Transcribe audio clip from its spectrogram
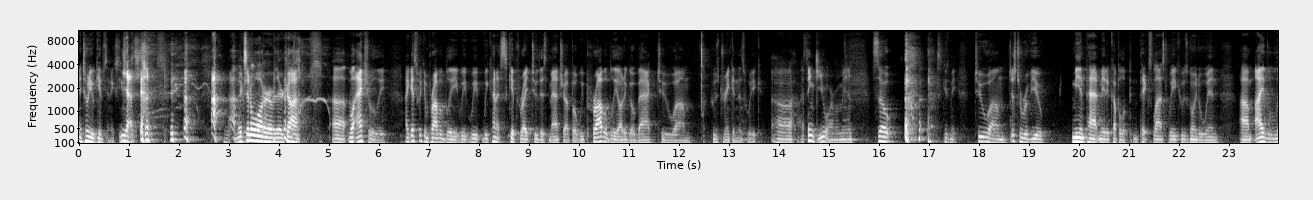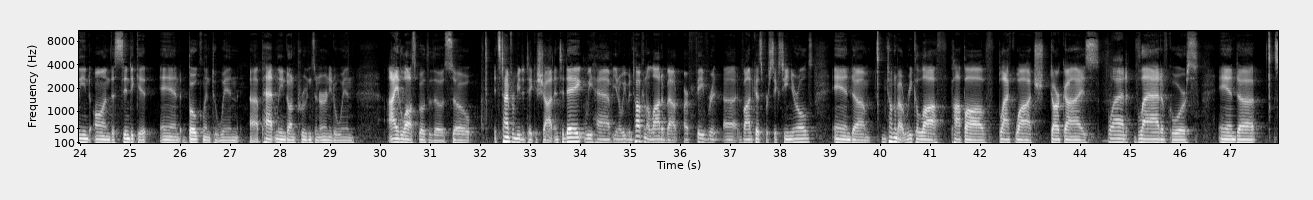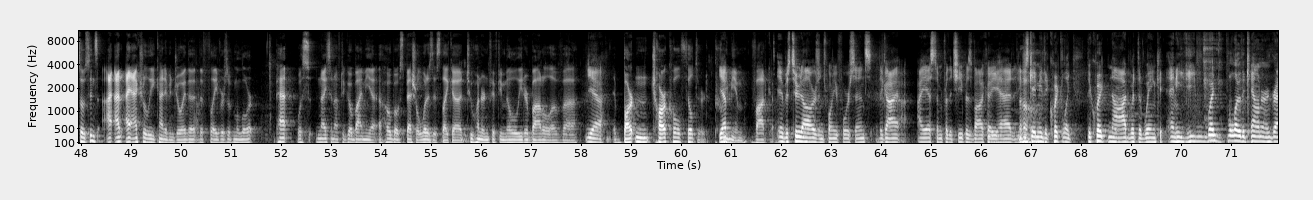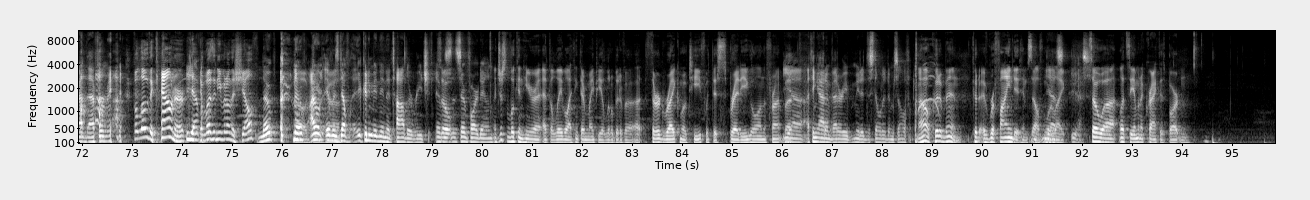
Antonio Gibson, excuse me. yes. Mixing the water over there, Kyle. Uh, well, actually, I guess we can probably we, we, we kind of skipped right to this matchup, but we probably ought to go back to um, who's drinking this week. Uh, I think you are, my man. So, excuse me. To um, just to review, me and Pat made a couple of picks last week. Who's going to win? Um, I leaned on the Syndicate and Boakland to win. Uh, Pat leaned on Prudence and Ernie to win. I lost both of those, so it's time for me to take a shot. And today we have, you know, we've been talking a lot about our favorite uh, vodkas for 16 year olds, and um, we're talking about Rikaloff, Popov, Black Watch, Dark Eyes, Vlad. Vlad, of course, and uh, so since I, I, I actually kind of enjoy the the flavors of Malort, Pat was nice enough to go buy me a, a hobo special. What is this? Like a 250 milliliter bottle of uh, Yeah. Barton charcoal filtered Yep. premium vodka. It was two dollars and twenty four cents. The guy, I asked him for the cheapest vodka he had, and he just gave me the quick like the quick nod with the wink, and he, he went below the counter and grabbed that for me. Below the counter, Yep. it wasn't even on the shelf. nope, nope. Oh, I don't. dear It was God. definitely. It couldn't even in a toddler reach. It So- was so far down. Just looking here at the label, I think there might be a little bit of a, a Third Reich motif with this spread eagle on the front. But yeah, I think Adam Vettery made it distilled it himself. Oh, could have been. Could have refined it himself more Yes, like. yes. So uh, let's see. I'm going to crack this Barton.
